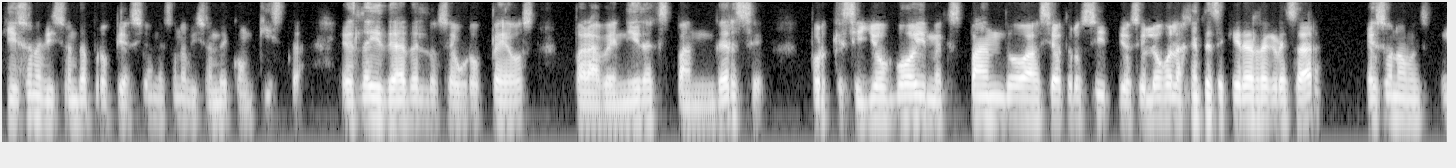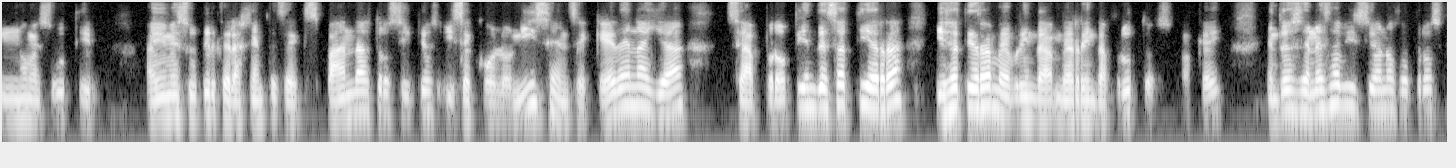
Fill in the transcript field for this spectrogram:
Y es una visión de apropiación, es una visión de conquista. Es la idea de los europeos para venir a expandirse. Porque si yo voy y me expando hacia otros sitios y luego la gente se quiere regresar, eso no no es útil a mí me es útil que la gente se expanda a otros sitios y se colonicen, se queden allá, se apropien de esa tierra y esa tierra me brinda, me rinda frutos, ¿ok? Entonces, en esa visión nosotros,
